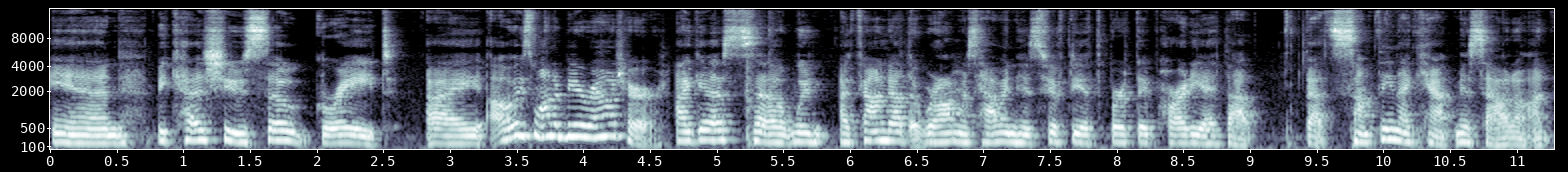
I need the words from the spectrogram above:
and because she was so great, I always want to be around her. I guess uh, when I found out that Ron was having his 50th birthday party, I thought, that's something I can't miss out on.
